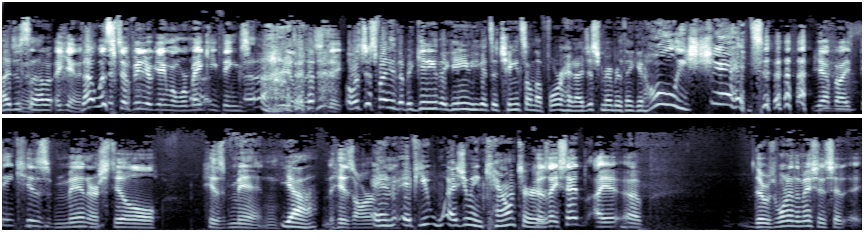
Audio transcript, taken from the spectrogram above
I just thought again. It's, that was it's a video game, and we're making things realistic. Well, it's just funny. At the beginning of the game, he gets a chainsaw on the forehead. I just remember thinking, "Holy shit!" Yeah, but I think his men are still his men, yeah, his army. and if you, as you encounter, because they said I uh, there was one in the mission that said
